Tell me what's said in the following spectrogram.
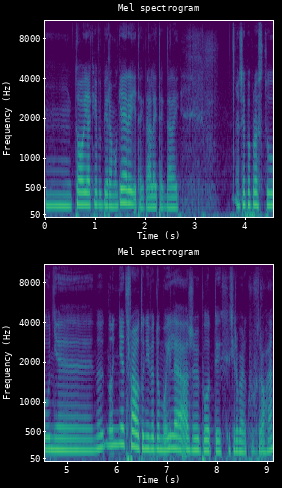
mm, to, jak ja wybieram ogiery i tak dalej, i tak dalej że po prostu nie, no, no nie trwało to nie wiadomo ile, a żeby było tych cierbelków trochę.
